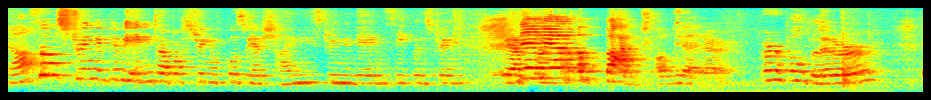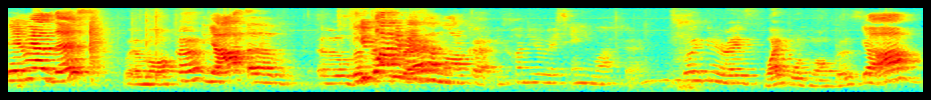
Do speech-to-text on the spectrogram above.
Yeah. Some string. It can be any type of string. Of course, we have shiny string again, sequin string. We Then we have a bunch of glitter. purple glitter. Then we have this. A marker. Yeah. Um. A little You can't bag. erase a marker. You can't erase any marker. Or you can erase whiteboard markers. Yeah.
